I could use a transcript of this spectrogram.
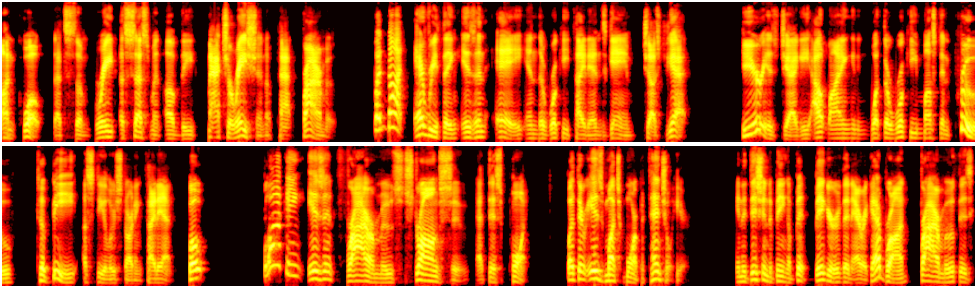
Unquote. That's some great assessment of the maturation of Pat Freiermuth. But not everything is an A in the rookie tight end's game just yet. Here is Jaggy outlining what the rookie must improve to be a Steelers starting tight end. Quote, Blocking isn't Freiermuth's strong suit at this point, but there is much more potential here. In addition to being a bit bigger than Eric Ebron, Freiermuth is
